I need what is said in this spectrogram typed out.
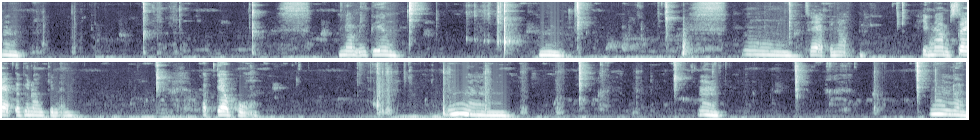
อืมยำอีกเพียงอืม อืมแซ่บพี่น้อง กินน้ำแซ่บแต่พี่น้องกินอันกับแจ่วผงอืม อืม อืม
